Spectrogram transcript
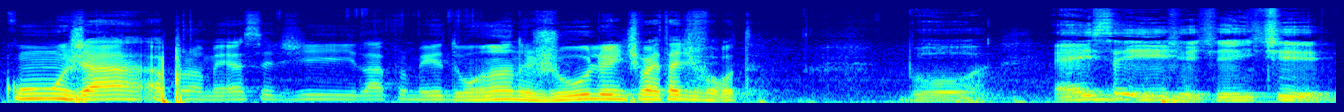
com já a promessa de ir lá para o meio do ano, julho, a gente vai estar de volta. Boa. É isso aí, gente. A gente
